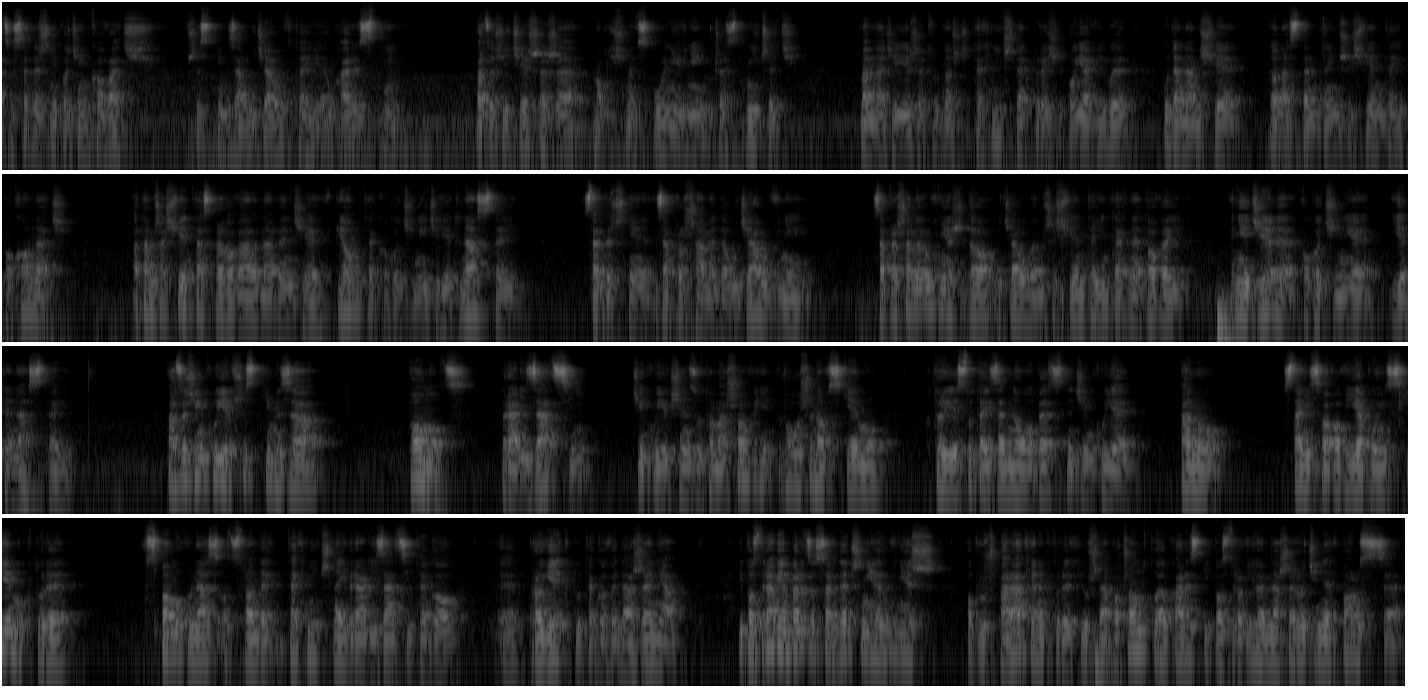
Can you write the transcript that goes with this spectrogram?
bardzo serdecznie podziękować wszystkim za udział w tej Eucharystii. Bardzo się cieszę, że mogliśmy wspólnie w niej uczestniczyć. Mam nadzieję, że trudności techniczne, które się pojawiły, uda nam się do następnej mszy świętej pokonać. A ta msza święta sprawowana będzie w piątek o godzinie 19. Serdecznie zapraszamy do udziału w niej. Zapraszamy również do udziału we mszy świętej internetowej w niedzielę o godzinie 11. Bardzo dziękuję wszystkim za pomoc w realizacji. Dziękuję księdzu Tomaszowi Wołoszynowskiemu, który jest tutaj ze mną obecny. Dziękuję panu Stanisławowi Jabłońskiemu, który wspomógł nas od strony technicznej w realizacji tego e, projektu, tego wydarzenia. I pozdrawiam bardzo serdecznie również oprócz parafian, których już na początku Eucharystii pozdrowiłem nasze rodziny w Polsce.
